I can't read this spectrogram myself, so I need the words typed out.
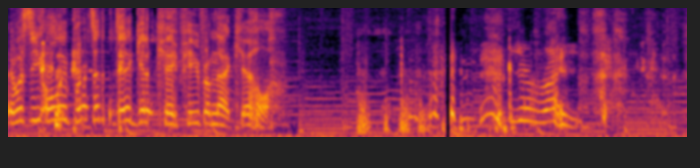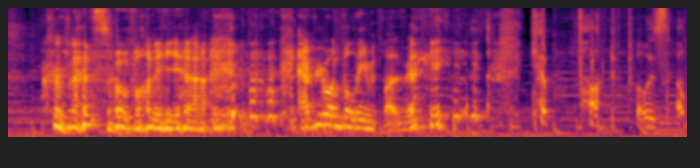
It was the only person that didn't get a KP from that kill. You're right. That's so funny, yeah. Everyone believes that, Vinny. Get fucked, Bozo.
